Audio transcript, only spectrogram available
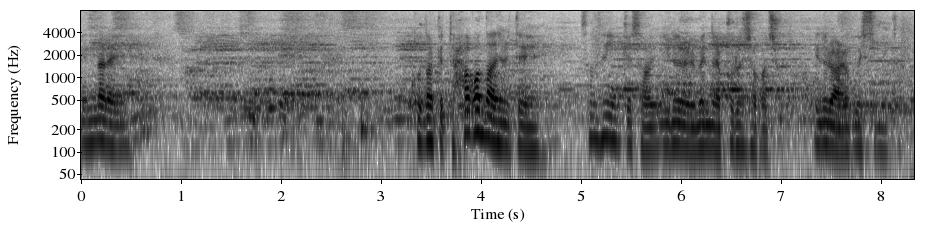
옛날에 고등학교 때 학원 다닐 때 선생님께서 이 노래를 맨날 부르셔가지고 이 노래 알고 있습니다.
